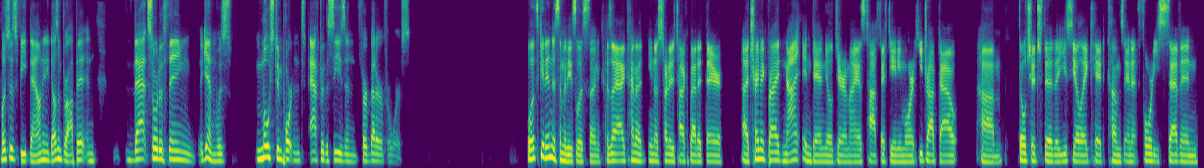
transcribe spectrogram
puts his feet down and he doesn't drop it. And that sort of thing again was most important after the season for better or for worse. Well, let's get into some of these lists then, because I, I kind of you know started to talk about it there. Uh, Trey McBride not in Daniel Jeremiah's top 50 anymore. He dropped out. Um, Dulcich, the the UCLA kid, comes in at 47.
